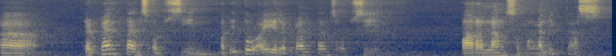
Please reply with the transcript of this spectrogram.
uh, repentance of sin, at ito ay repentance of sin, para lang sa mga ligtas.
